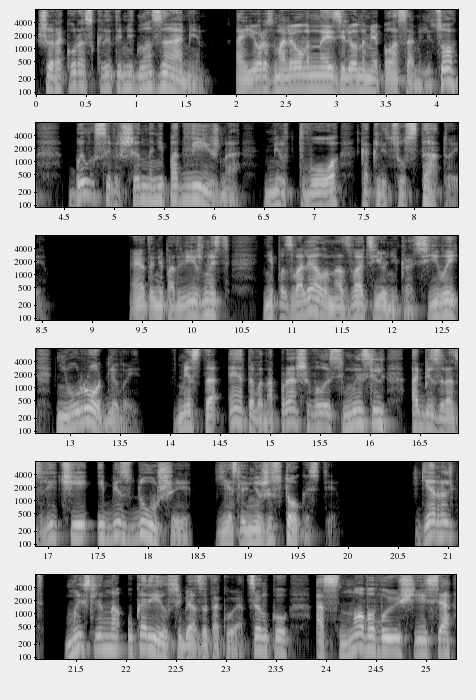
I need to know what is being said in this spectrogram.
широко раскрытыми глазами, а ее размалеванное зелеными полосами лицо было совершенно неподвижно, мертво, как лицо статуи. Эта неподвижность не позволяла назвать ее ни красивой, ни уродливой. Вместо этого напрашивалась мысль о безразличии и бездушии, если не жестокости. Геральт мысленно укорил себя за такую оценку, основывающуюся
